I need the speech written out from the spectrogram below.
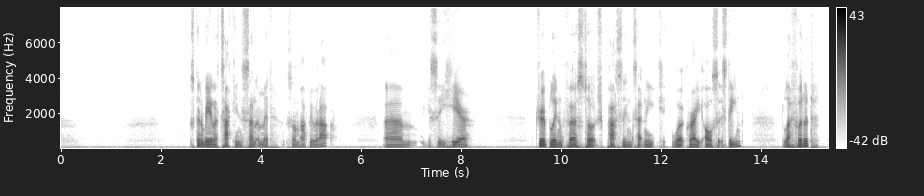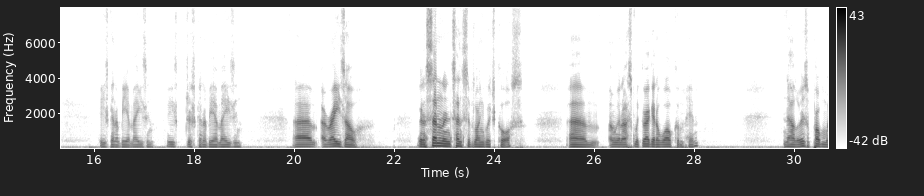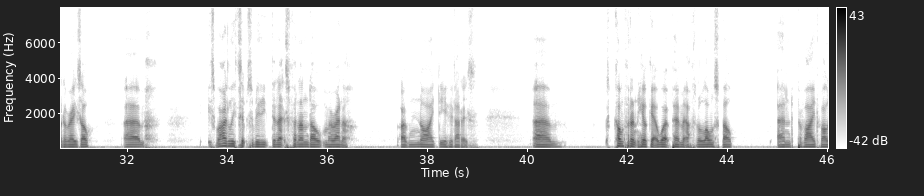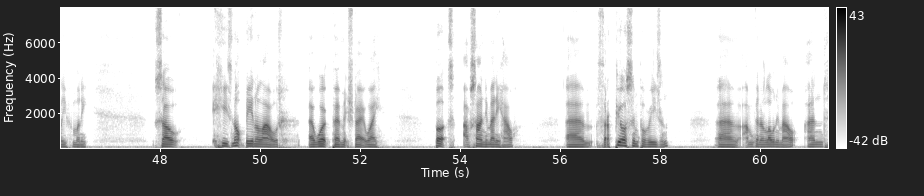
is going to be an attacking centre mid, so I'm happy with that. Um, you see here dribbling, first touch, passing, technique, work rate, all 16. Left footed. He's going to be amazing. He's just going to be amazing. Um, Arazo. I'm going to send an intensive language course. Um, I'm going to ask McGregor to welcome him. Now, there is a problem with Arazo. Um, he's widely tipped to be the next Fernando Morena. I have no idea who that is. Um, confident he'll get a work permit after the loan spell and provide value for money. So he's not being allowed a work permit straight away. But I've signed him anyhow. Um, for a pure simple reason. Um, I'm going to loan him out and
